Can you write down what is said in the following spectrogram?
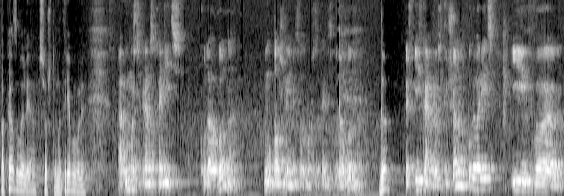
показывали все, что мы требовали. А вы можете прям заходить куда угодно, ну, должны иметь возможность заходить куда угодно, Да. то есть и в камеру заключенному поговорить, и в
